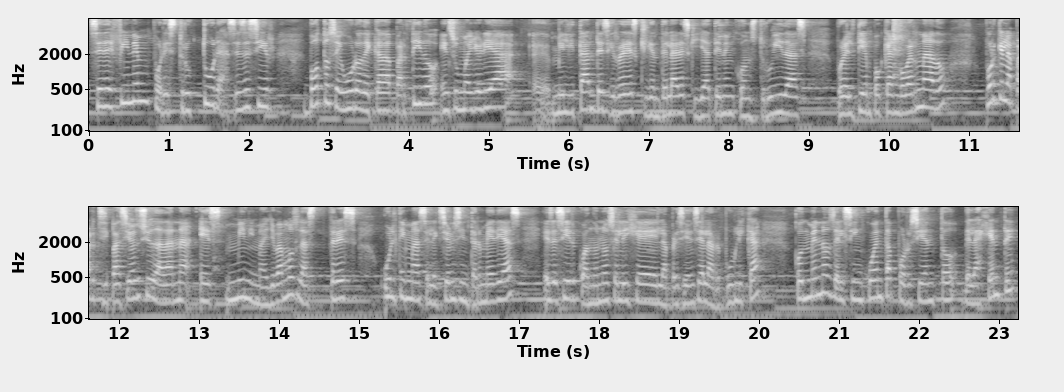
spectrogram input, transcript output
se definen por estructuras, es decir, voto seguro de cada partido, en su mayoría eh, militantes y redes clientelares que ya tienen construidas por el tiempo que han gobernado, porque la participación ciudadana es mínima. Llevamos las tres últimas elecciones intermedias, es decir, cuando no se elige la presidencia de la República, con menos del 50% de la gente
